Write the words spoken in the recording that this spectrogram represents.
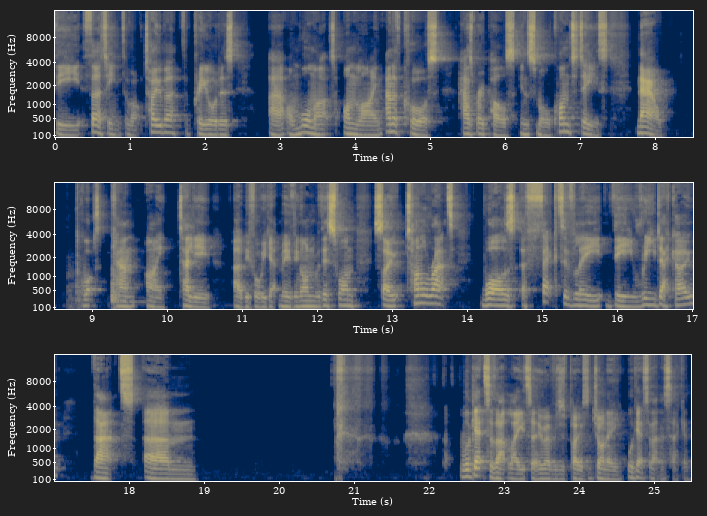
the 13th of October for pre orders on Walmart online. And of course, Hasbro Pulse in small quantities. Now, what can I tell you uh, before we get moving on with this one? So, Tunnel Rat was effectively the redeco that um, we'll get to that later. Whoever just posted, Johnny, we'll get to that in a second.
